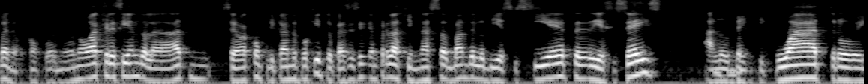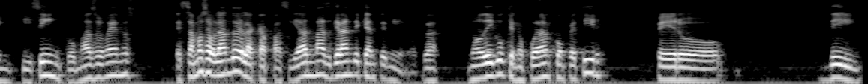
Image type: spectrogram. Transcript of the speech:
bueno, conforme uno va creciendo, la edad se va complicando un poquito. Casi siempre las gimnastas van de los 17, 16 a los 24, 25, más o menos. Estamos hablando de la capacidad más grande que han tenido. No digo que no puedan competir, pero de,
